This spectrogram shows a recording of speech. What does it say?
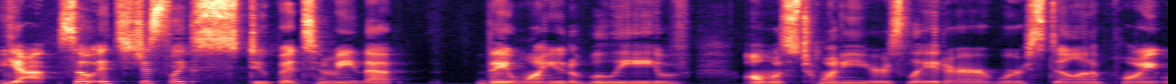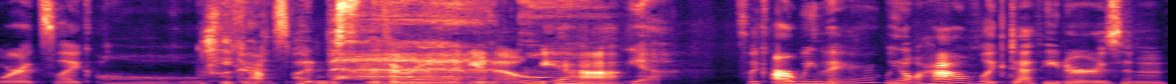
Yeah, so it's just like stupid to me that they want you to believe almost 20 years later we're still in a point where it's like, oh, he got put into Slytherin, you know. Mm-hmm, yeah. Yeah, It's like, are we there? We don't have like Death Eaters and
